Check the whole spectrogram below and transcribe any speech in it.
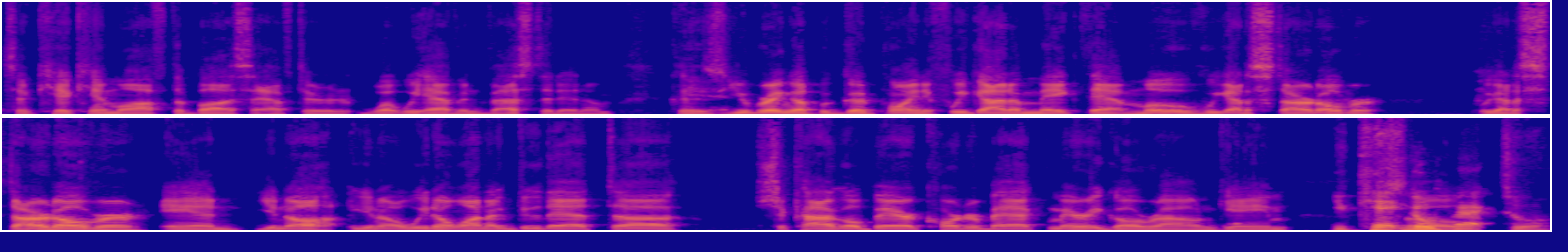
to kick him off the bus after what we have invested in him because yeah. you bring up a good point if we got to make that move we got to start over we got to start over and you know you know we don't want to do that uh Chicago Bear quarterback merry-go-round game. You can't so, go back to him.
